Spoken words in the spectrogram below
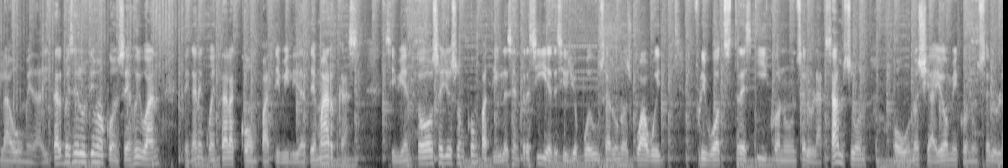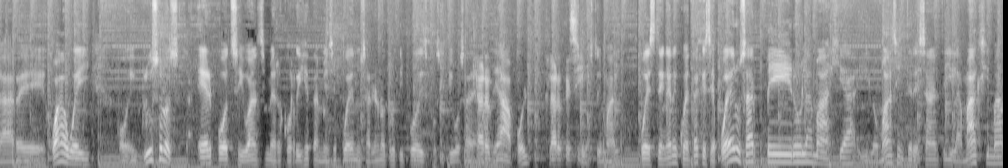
la humedad. Y tal vez el último consejo, Iván, tengan en cuenta la compatibilidad de marcas. Si bien todos ellos son compatibles entre sí, es decir, yo puedo usar unos Huawei FreeBuds 3i con un celular Samsung o unos Xiaomi con un celular eh, Huawei o incluso los AirPods, Iván, si me corrige, también se pueden usar en otro tipo de dispositivos además de Apple. Claro que sí. no estoy mal. Pues tengan en cuenta que se pueden usar, pero la magia y lo más interesante y la máxima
